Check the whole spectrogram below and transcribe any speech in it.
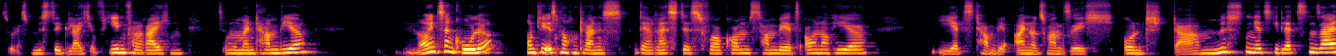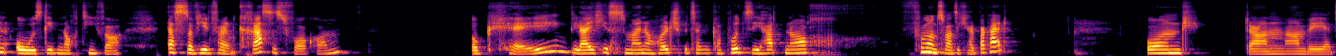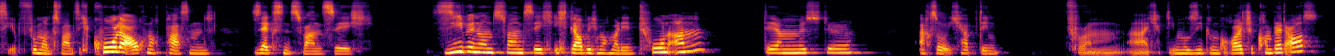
So, das müsste gleich auf jeden Fall reichen. Jetzt Im Moment haben wir 19 Kohle. Und hier ist noch ein kleines, der Rest des Vorkommens haben wir jetzt auch noch hier. Jetzt haben wir 21 und da müssten jetzt die letzten sein. Oh, es geht noch tiefer. Das ist auf jeden Fall ein krasses Vorkommen. Okay, gleich ist meine Holzspitzhacke kaputt. Sie hat noch 25 Haltbarkeit. Und dann haben wir jetzt hier 25 Kohle auch noch passend. 26, 27. Ich glaube, ich mache mal den Ton an. Der müsste. Ach so, ich habe den von. Ah, ich habe die Musik und Geräusche komplett aus.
